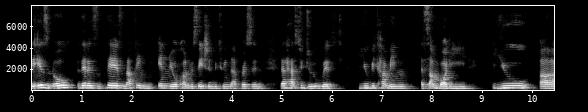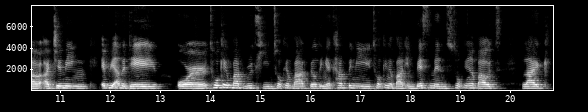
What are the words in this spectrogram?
there is no there is there is nothing in your conversation between that person that has to do with you becoming a somebody you uh, are gymming every other day or talking about routine talking about building a company talking about investments talking about like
